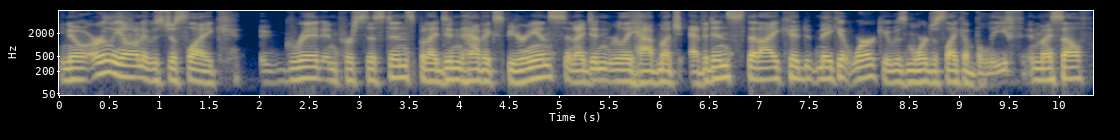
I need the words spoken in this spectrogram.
you know, early on, it was just like grit and persistence, but I didn't have experience and I didn't really have much evidence that I could make it work. It was more just like a belief in myself.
